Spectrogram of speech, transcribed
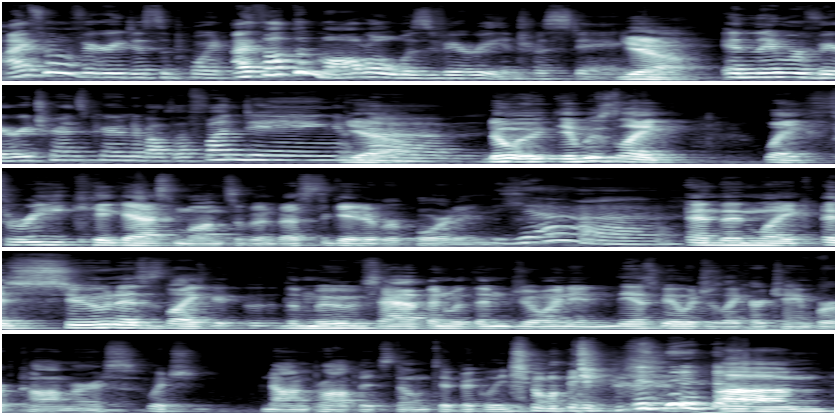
I feel very disappointed. I thought the model was very interesting. Yeah. And they were very transparent about the funding. Yeah. Um, no, it, it was like like three kick-ass months of investigative reporting. yeah. And then like as soon as like the moves happened with them joining the SVO, which is like our chamber of commerce, which nonprofits don't typically join. um,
